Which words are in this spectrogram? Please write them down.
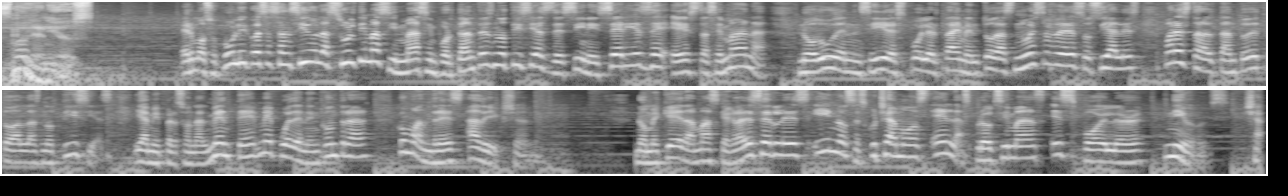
Spoiler News. Hermoso público, esas han sido las últimas y más importantes noticias de cine y series de esta semana. No duden en seguir Spoiler Time en todas nuestras redes sociales para estar al tanto de todas las noticias. Y a mí personalmente me pueden encontrar como Andrés Addiction. No me queda más que agradecerles y nos escuchamos en las próximas Spoiler News. Chao.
